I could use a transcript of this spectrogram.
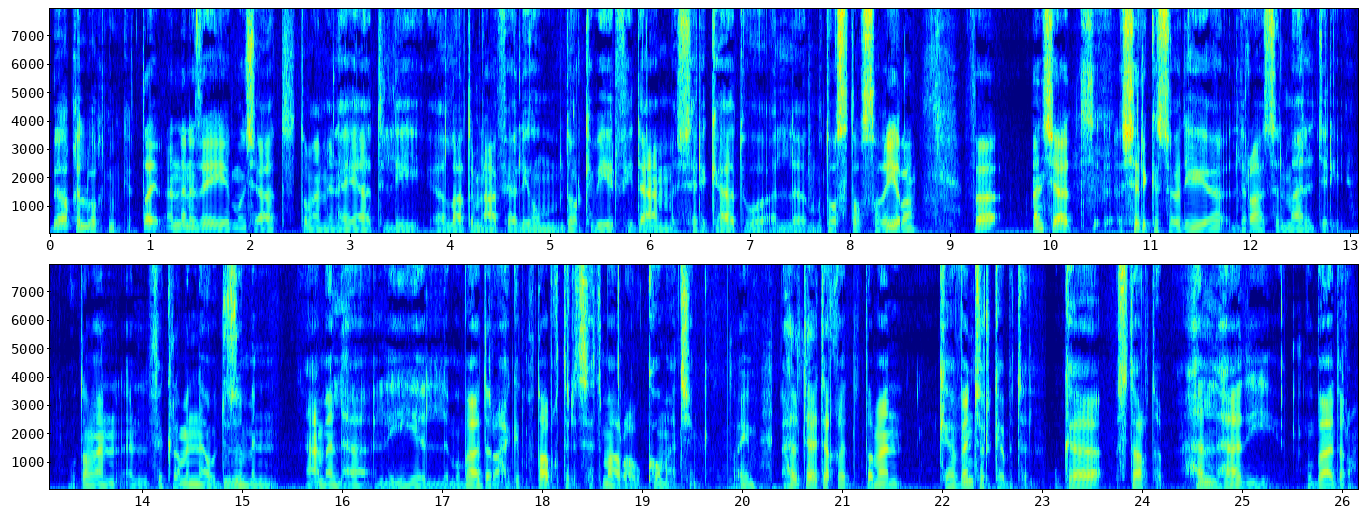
بأقل وقت ممكن. طيب عندنا زي منشآت طبعا من الهيئات اللي الله يعطيهم العافية لهم دور كبير في دعم الشركات والمتوسطة والصغيرة فأنشأت الشركة السعودية لرأس المال الجريء وطبعا الفكرة منها أو جزء من عملها اللي هي المبادرة حقت مطابقة الاستثمار أو كوماتشنج طيب؟ هل تعتقد طبعا ك venture capital وك startup هل هذه مبادرة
